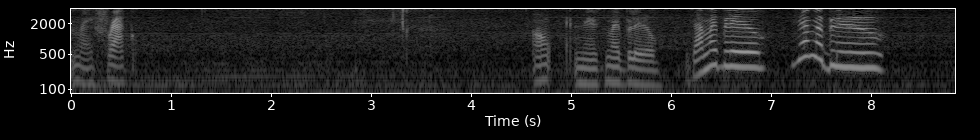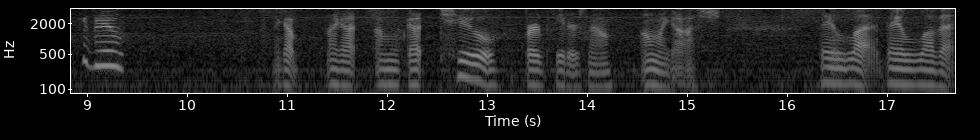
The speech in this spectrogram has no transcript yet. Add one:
My grackle. Oh, and there's my blue. Is that my blue? Is that my blue? Hey, blue. I got, I got, I've got two bird feeders now. Oh my gosh. They love, they love it.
